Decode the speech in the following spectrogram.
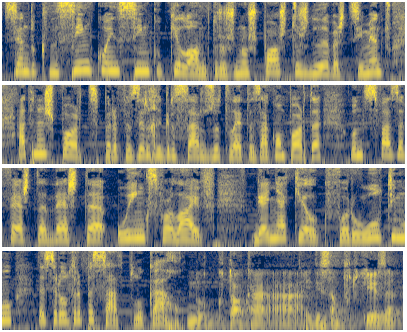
sendo que de 5 em 5 quilómetros nos postos de abastecimento há transporte para fazer regressar os atletas à comporta, onde se faz a festa desta Wings for Life. Ganha aquele que for o último a ser ultrapassado pelo carro. No que toca à edição portuguesa,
